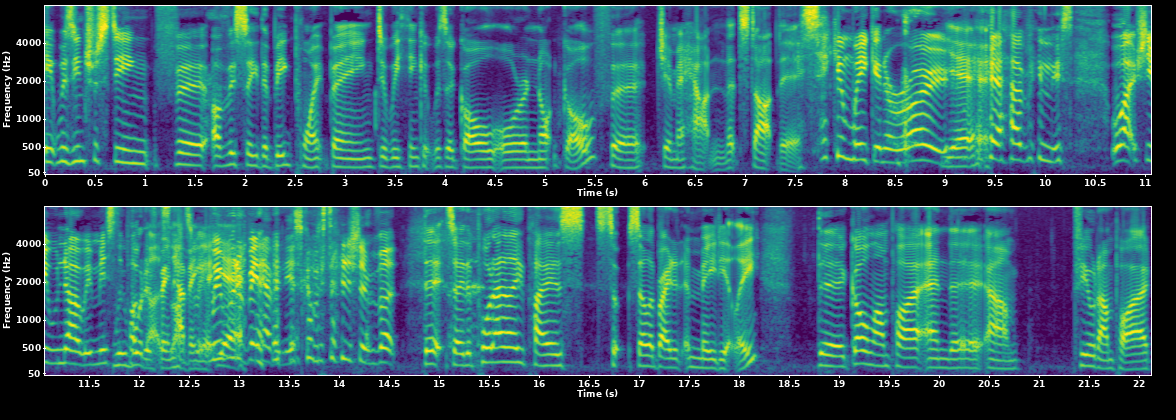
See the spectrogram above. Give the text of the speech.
it was interesting for obviously the big point being: do we think it was a goal or a not goal for Gemma Houghton? Let's start there. Second week in a row. Yeah. We're having this. Well, actually, no, we missed We the podcast would have been having week. it, We yeah. would have been having this conversation, but The, so the Port Adelaide players c- celebrated immediately. The goal umpire and the um, field umpire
